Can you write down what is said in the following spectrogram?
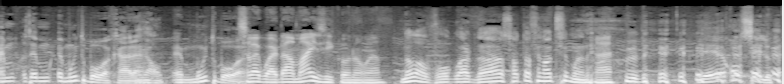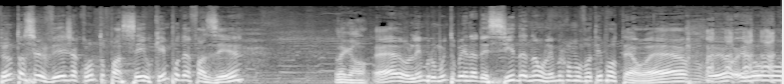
É, é é muito boa, cara. Legal. É muito boa. Você vai guardar mais, Rico, ou não? ela? Não, não, vou guardar só até o final de semana. É. E aí eu aconselho, tanto a cerveja quanto o passeio, quem puder fazer. Legal. É, eu lembro muito bem da descida, não lembro como eu voltei pro hotel. É, eu. eu-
